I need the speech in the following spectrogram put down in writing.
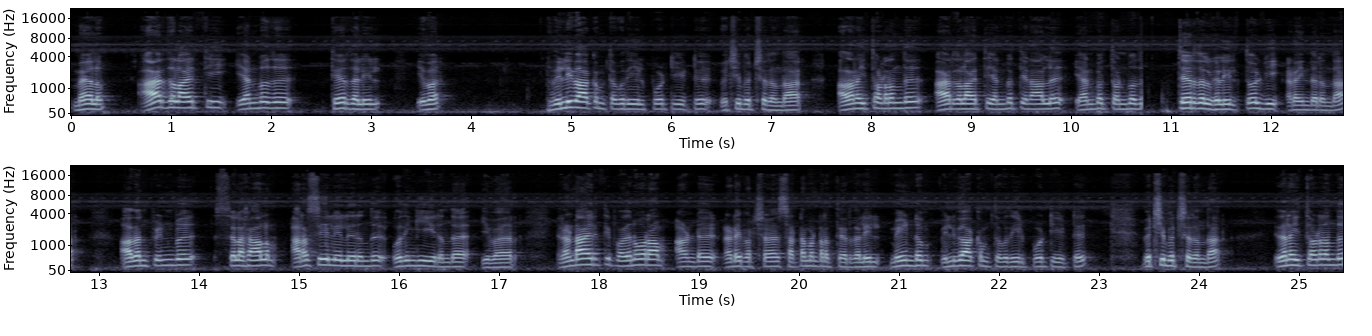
மேலும் ஆயிரத்தி தொள்ளாயிரத்தி எண்பது தேர்தலில் இவர் வில்லிவாக்கம் தொகுதியில் போட்டியிட்டு வெற்றி பெற்றிருந்தார். அதனைத் தொடர்ந்து ஆயிரத்தி தொள்ளாயிரத்தி எண்பத்தி நாலு எண்பத்தொன்பது தேர்தல்களில் தோல்வி அடைந்திருந்தார். அதன் பின்பு சில காலம் அரசியலிலிருந்து ஒதுங்கியிருந்த இவர் இரண்டாயிரத்தி பதினோராம் ஆண்டு நடைபெற்ற சட்டமன்ற தேர்தலில் மீண்டும் வில்வாக்கம் தொகுதியில் போட்டியிட்டு வெற்றி பெற்றிருந்தார். இதனைத் தொடர்ந்து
